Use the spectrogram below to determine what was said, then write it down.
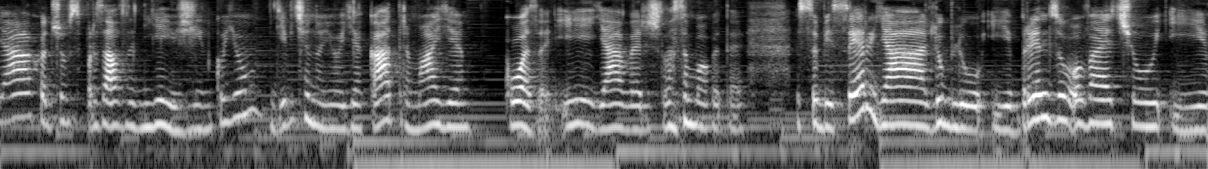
Я ходжу в спортзал з однією жінкою, дівчиною, яка тримає кози. І я вирішила замовити собі сир. Я люблю і бринзу овечу, і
